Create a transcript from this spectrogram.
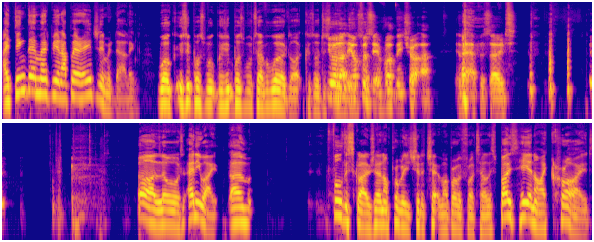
I think there might be an upper age limit, darling. Well, is it possible? Is it possible to have a word like? Because I just You're like the opposite of Rodney Trotter in that episode. Oh Lord. Anyway, um, full disclosure, and I probably should have checked with my brother before I tell this. Both he and I cried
